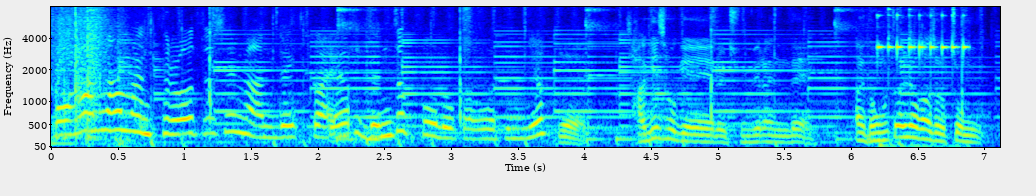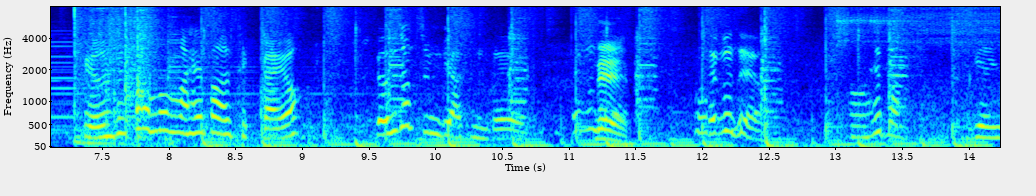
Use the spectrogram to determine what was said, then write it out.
뭐 하나만 들어주시면 안 될까요? 면접 보러 가거든요. 네, 자기소개를 준비를 했는데 아, 너무 떨려가지고 좀 연습 한 번만 해봐도 될까요? 면접 준비하신대. 네, 해보세요. 어, 해봐. 이게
